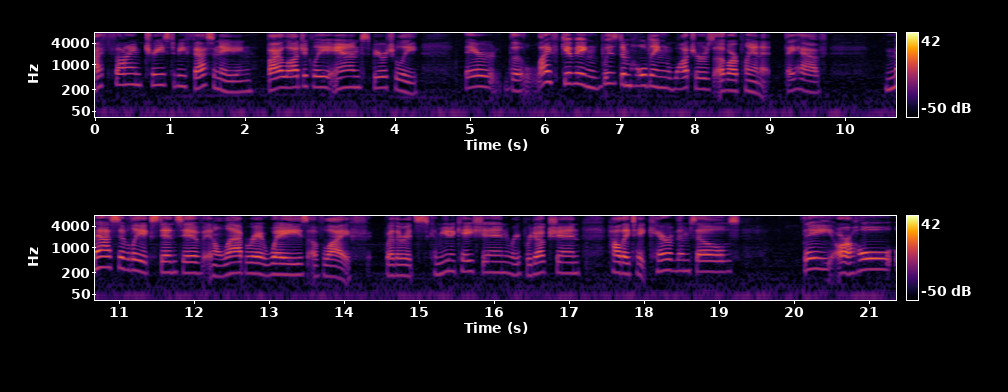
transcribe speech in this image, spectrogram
I find trees to be fascinating biologically and spiritually. They're the life giving, wisdom holding watchers of our planet. They have massively extensive and elaborate ways of life, whether it's communication, reproduction, how they take care of themselves. They are a whole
